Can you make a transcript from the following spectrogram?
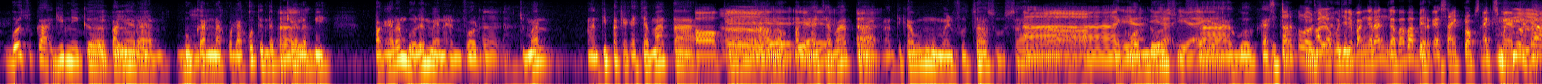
gue suka gini ke pangeran bukan nakut-nakutin tapi kayak Hmm. lebih pangeran boleh main handphone Hmm. cuman nanti pakai kacamata Oke. kalau pakai iya, iya. kacamata Ah. nanti kamu mau main futsal susah Ah, taekwondo iya, iya, iya, susah gue kasih Ntar kalau Kalau gue jadi pangeran nggak apa-apa biar kayak Cyclops X-Men. Iya.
